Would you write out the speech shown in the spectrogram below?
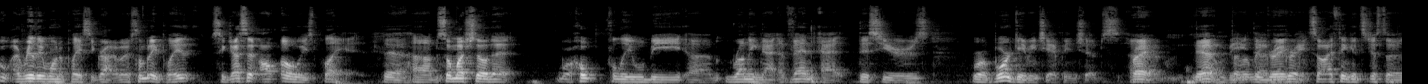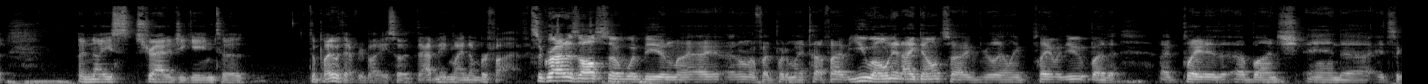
Ooh, I really want to play Sagrada. But if somebody plays suggests it, I'll always play it. Yeah. Um, so much so that we're hopefully we'll be um, running that event at this year's World Board Gaming Championships. Right. Um, Yeah, that would be, that would be that'd great. So I think it's just a a nice strategy game to to play with everybody. So that made my number five. Sagrada's also would be in my. I, I don't know if I'd put in my top five. You own it, I don't, so I really only play it with you. But uh, I've played it a bunch, and uh, it's a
